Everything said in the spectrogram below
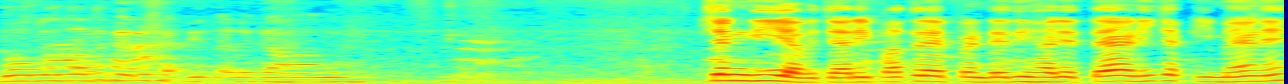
ਦੋ ਕਿਲੋ ਦੁੱਧ ਫਿਰ ਛੱਡੀ ਤੇ ਗਾਵਾਂ ਨੂੰ। ਚੰਗੀ ਆ ਵਿਚਾਰੀ ਪਤਰੇ ਪਿੰਡੇ ਦੀ ਹਜੇ ਤਹਿ ਨਹੀਂ ਚੱਕੀ ਮੈਂ ਨੇ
